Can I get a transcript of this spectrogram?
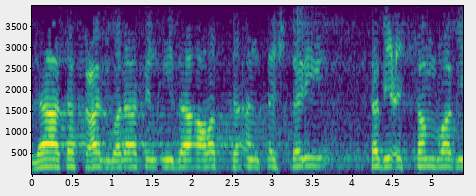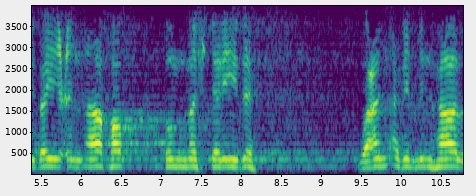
لا تفعل ولكن إذا أردت أن تشتري فبع التمر ببيع آخر ثم اشتري به. وعن أبي المنهال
